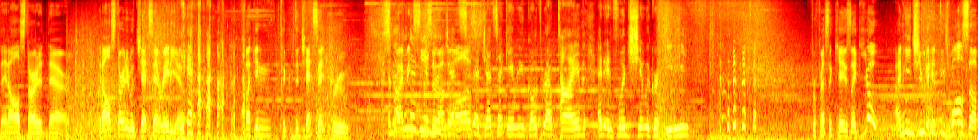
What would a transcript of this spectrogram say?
It all started there. It all started with Jet Set Radio. Yeah. Fucking the, the Jet Set crew. Imagine Scribing there'd be a Caesar new on the jet, walls. a jet set game where you go throughout time and influence shit with graffiti. Professor K is like, yo, I need you to hit these walls up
